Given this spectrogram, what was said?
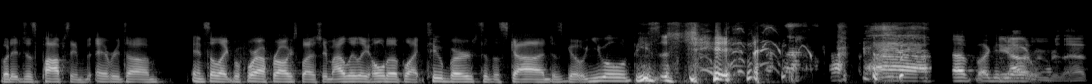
but it just pops him every time. And so like before I frog splash him, I literally hold up like two birds to the sky and just go, "You old piece of shit." Ah, I fucking Dude, I remember that.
